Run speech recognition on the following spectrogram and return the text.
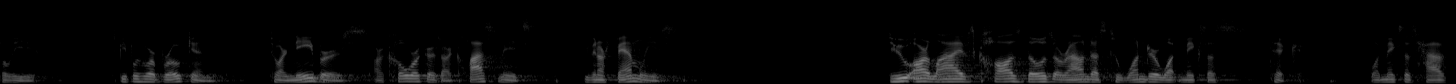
believe, to people who are broken, to our neighbors, our coworkers, our classmates, even our families. Do our lives cause those around us to wonder what makes us tick? What makes us have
